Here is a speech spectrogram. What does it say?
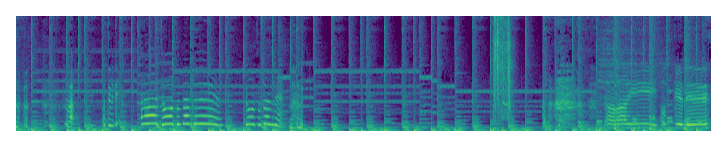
ち見てあら上手だね。上手だね。かわいい。オッケーです。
